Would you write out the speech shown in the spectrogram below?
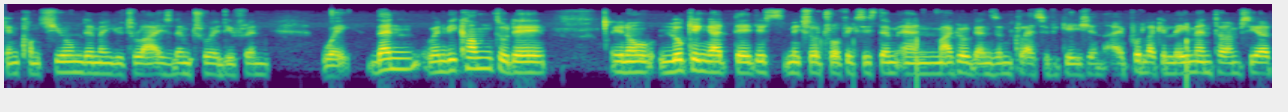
can consume them and utilize them through a different way. Then when we come to the you know, looking at the, this mixotrophic system and microorganism classification. I put like a layman terms here,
